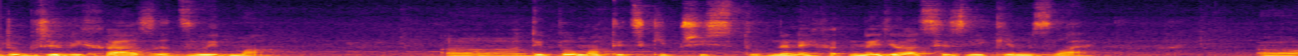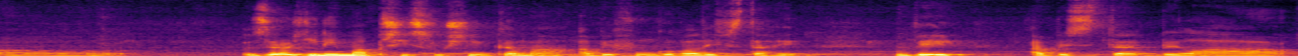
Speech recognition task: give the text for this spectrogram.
dobře vycházet s lidma, diplomatický přístup, nenech, nedělat si s nikým zlé, s rodinnýma příslušníkama, aby fungovaly vztahy. Vy, abyste byla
